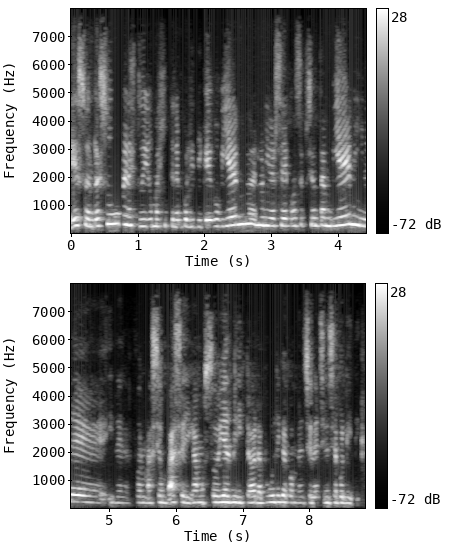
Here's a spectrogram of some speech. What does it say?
eso, en resumen, estudié un magíster en política y gobierno en la Universidad de Concepción también y de, formación base, digamos, soy administradora pública convención en ciencia política.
